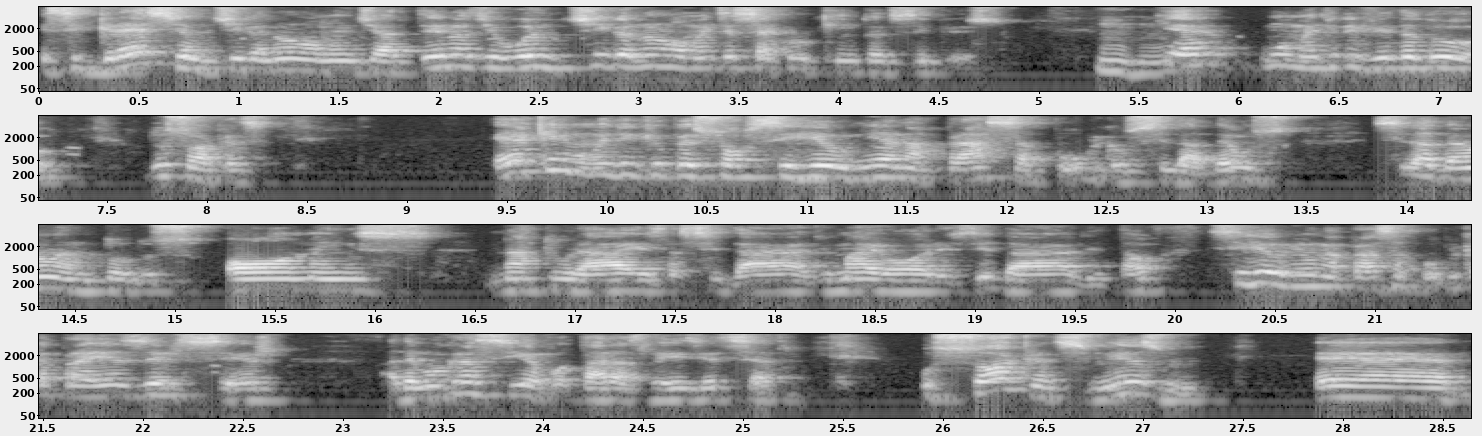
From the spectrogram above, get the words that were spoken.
esse Grécia antiga normalmente é Atenas e o antiga normalmente é século V a.C., uhum. que é o momento de vida do, do Sócrates. É aquele momento em que o pessoal se reunia na praça pública, os cidadãos. Cidadãos eram todos homens naturais da cidade, maiores de idade e tal, se reuniam na praça pública para exercer a democracia, votar as leis e etc. O Sócrates mesmo, é,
